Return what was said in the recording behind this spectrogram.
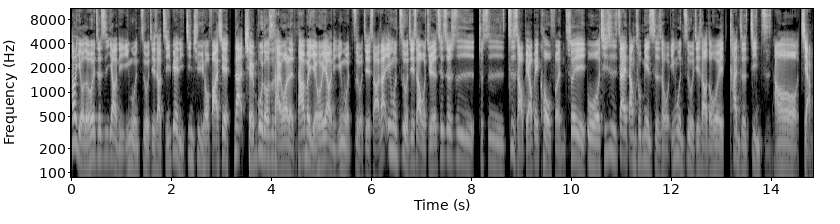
他们有的会就是要你英文自我介绍，即便你进去以后发现那全部都是台湾人，他们也会要你英文自我介绍。那英文自我介绍，我觉得这就是就是至少不要被扣分。所以我其实，在当初面试的时候，我英文自我介绍都会看着镜子，然后讲，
